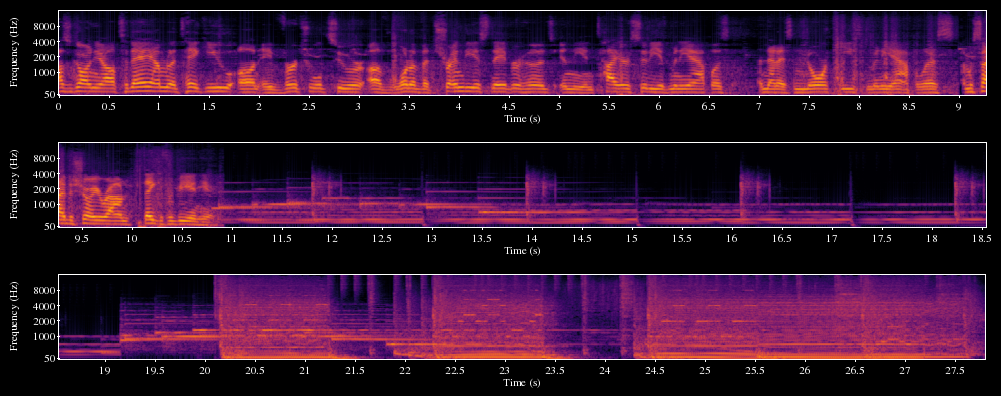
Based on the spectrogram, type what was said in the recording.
How's it going, y'all? Today I'm going to take you on a virtual tour of one of the trendiest neighborhoods in the entire city of Minneapolis, and that is Northeast Minneapolis. I'm excited to show you around. Thank you for being here.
